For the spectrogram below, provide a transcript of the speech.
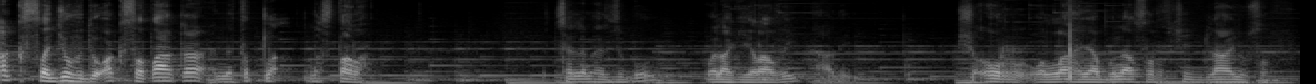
أقصى جهد وأقصى طاقة أن تطلع مسطرة. تسلمها الزبون ولاقي راضي. هذه شعور والله يا أبو ناصر شيء لا يوصف.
